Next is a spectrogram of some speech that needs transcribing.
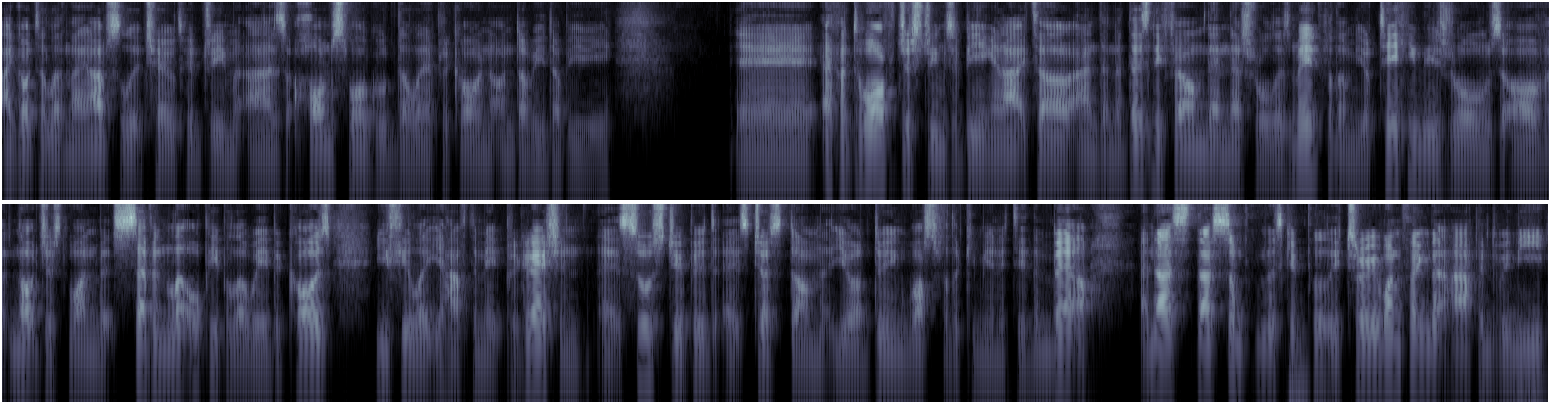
I got to live my absolute childhood dream as Hornswoggled the leprechaun on WWE. Uh, if a dwarf just dreams of being an actor and in a Disney film, then this role is made for them. You're taking these roles of not just one, but seven little people away because you feel like you have to make progression. It's so stupid. It's just dumb. That You are doing worse for the community than better, and that's that's something that's completely true. One thing that happened with me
